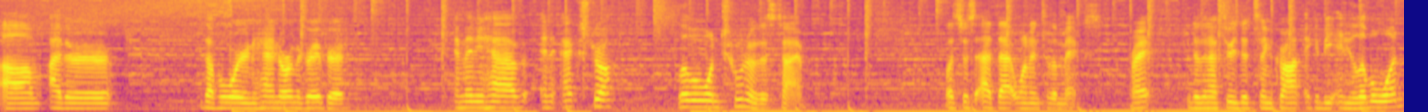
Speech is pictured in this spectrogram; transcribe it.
um, either Doppel Warrior in hand or in the graveyard, and then you have an extra level 1 tuner this time. Let's just add that one into the mix, right? It doesn't have to be just Synchron, it could be any level 1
